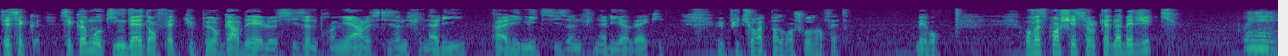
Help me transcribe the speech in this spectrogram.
tu sais, c'est que- c'est comme Walking Dead, en fait. Tu peux regarder le season première, le season finale, enfin, les mid-season finale avec, et puis tu rates pas grand chose, en fait. Mais bon. On va se pencher sur le cas de la Belgique. Ouais.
